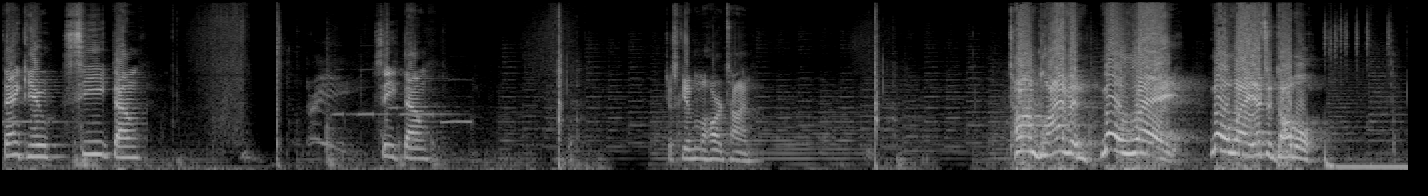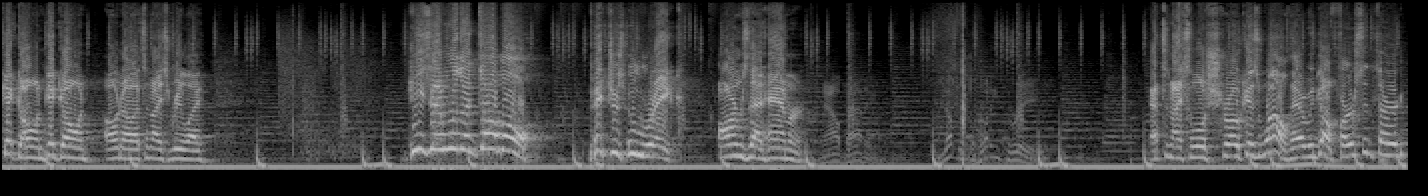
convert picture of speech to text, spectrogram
Thank you. Seat down. Seat down. Just give him a hard time. Tom Glavine! No way! No way! That's a double! Get going, get going. Oh no, that's a nice relay. He's in with a double! Pitchers who rake. Arms that hammer. That's a nice little stroke as well. There we go. First and third,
